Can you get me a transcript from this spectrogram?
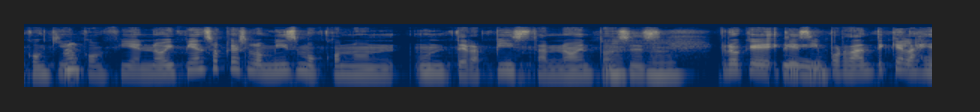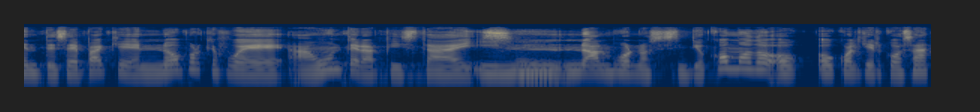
con quien confíen, ¿no? Y pienso que es lo mismo con un, un terapista, ¿no? Entonces, creo que, es importante que la gente sepa que no porque fue a un terapista y a lo mejor no se sintió cómodo o, o, cualquier cosa,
